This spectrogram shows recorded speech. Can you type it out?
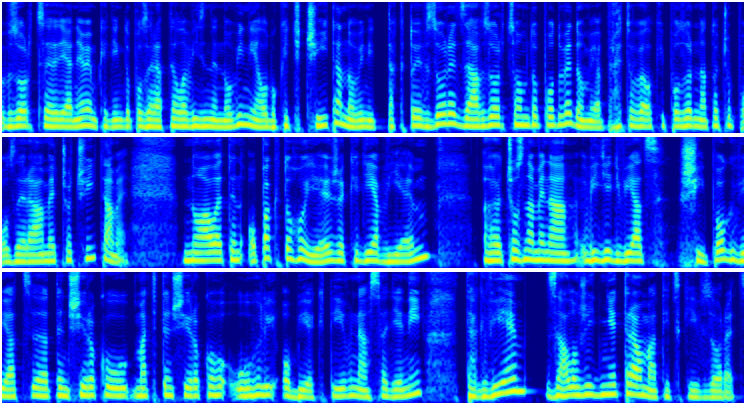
vzorce, ja neviem, keď niekto pozera televízne noviny alebo keď číta noviny, tak to je vzorec za vzorcom do podvedomia. Preto veľký pozor na to, čo pozeráme, čo čítame. No ale ten opak toho je, že keď ja viem, čo znamená vidieť viac šípok, viac eh, ten široko, mať ten široko uhly objektív nasadený, tak viem založiť netraumatický vzorec.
